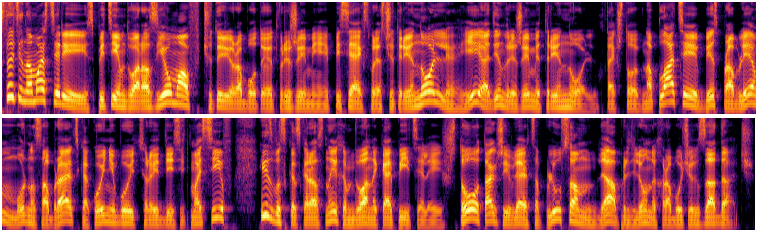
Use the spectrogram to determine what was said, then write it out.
Кстати, на мастере из 5 М2 разъемов 4 работают в режиме PCI Express 4.0 и один в режиме 3.0. Так что на плате без проблем можно собрать какой-нибудь RAID 10 массив из высокоскоростных М2 накопителей, что также является плюсом для определенных рабочих задач.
